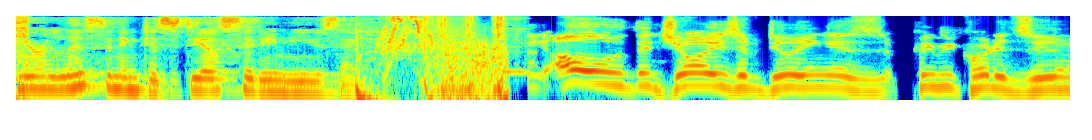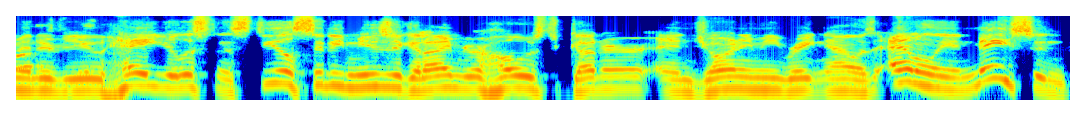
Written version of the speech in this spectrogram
You're listening to Steel City Music. Oh, the joys of doing his pre recorded Zoom interview. Hey, you're listening to Steel City Music, and I'm your host, Gunner. And joining me right now is Emily and Mason.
